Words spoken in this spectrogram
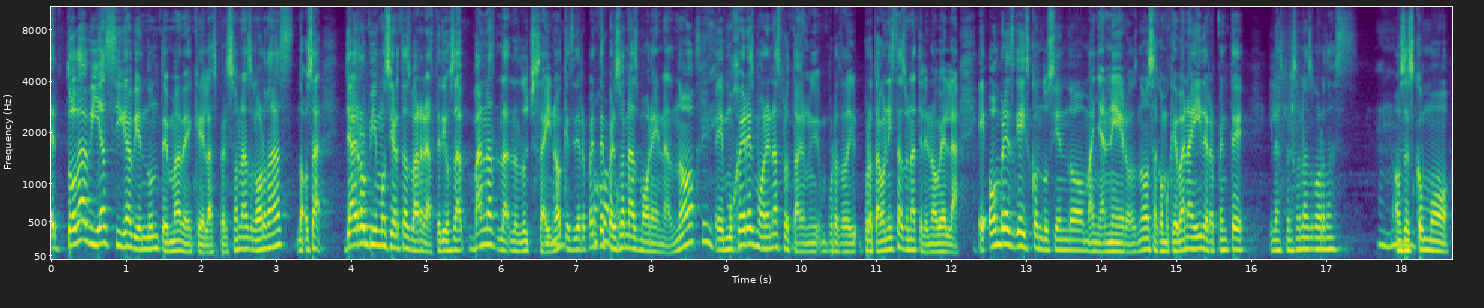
Eh, Todavía sigue habiendo un tema de que las personas gordas, no, o sea, ya rompimos ciertas barreras. Te digo, o sea, van las, las- las luchas ahí, ¿no? Que si de repente personas morenas, ¿no? Sí. Eh, mujeres morenas protagoni- prota- protagonistas de una telenovela, eh, hombres gays conduciendo mañaneros, ¿no? O sea, como que van ahí de repente y las personas gordas. O sea, es como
